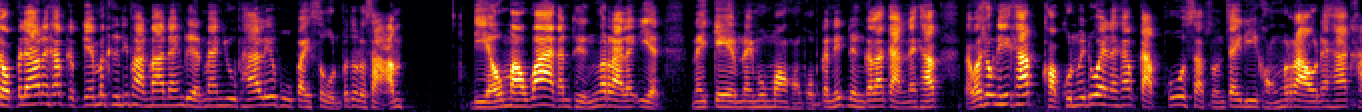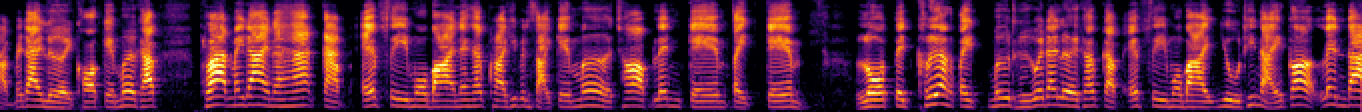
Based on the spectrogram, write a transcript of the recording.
จบไปแล้วนะครับ กับเกมเมื่อคืนที่ผ่านมาแดงเดือดแมนยูแพ้ลิเวอร์พูลไปศูนย์ประตูต่อสามเดี๋ยวมาว่ากันถึงรายละเอียดในเกมในมุมมองของผมกันนิดนึงก็แล้วกันนะครับ แต่ว่าช่วงนี้ครับ ขอบคุณไว้ด้วยนะครับ กับผู้สนับสนุนใจดีของเรานะฮะขาดไม่ได้เลยคอเกมเมอร์ครับพลาดไม่ได้นะฮะ กับ FC Mobile นะครับ ใครที่เป็นสายเกมเมอร์ ชอบเล่นเกม ติดเกม โหลดติดเครื่องติดมือถือไว้ได้เลยครับ กับ FC Mobile อยู่ที่ไหนก็เล่นได้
